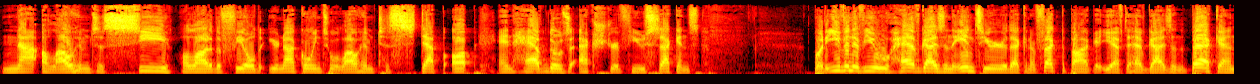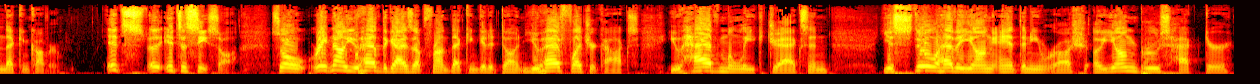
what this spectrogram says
not allow him to see a lot of the field. You're not going to allow him to step up and have those extra few seconds. But even if you have guys in the interior that can affect the pocket, you have to have guys in the back end that can cover. It's uh, it's a seesaw. So right now you have the guys up front that can get it done. You have Fletcher Cox, you have Malik Jackson, you still have a young Anthony Rush, a young Bruce Hector.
